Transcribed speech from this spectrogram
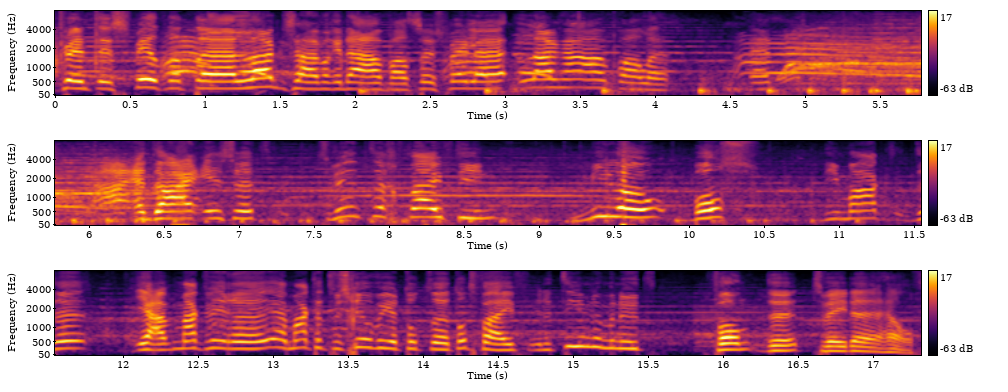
Quintus speelt wat eh, langzamer in de aanval. Ze spelen lange aanvallen. En Ja, en daar is het 2015. Milo Bos. Die maakt, de, ja, maakt, weer, eh, ja, maakt het verschil weer tot, tot 5 in de tiende minuut van de tweede helft.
